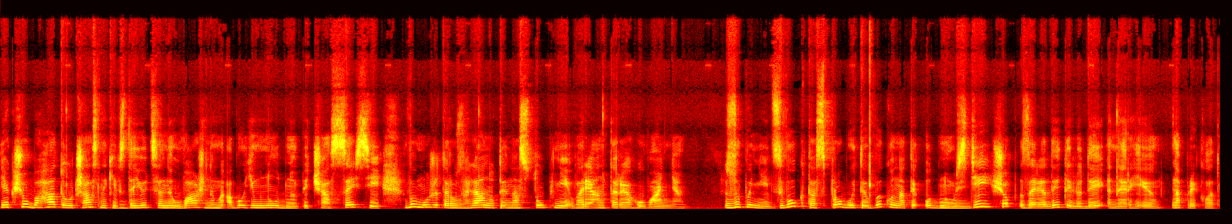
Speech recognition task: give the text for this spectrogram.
Якщо багато учасників здаються неуважними або їм нудно під час сесії, ви можете розглянути наступні варіанти реагування. Зупиніть звук та спробуйте виконати одну з дій, щоб зарядити людей енергією. Наприклад,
